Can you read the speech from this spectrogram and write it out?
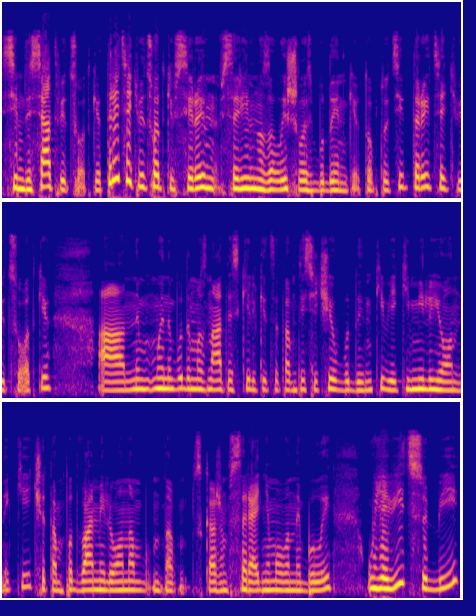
70%. 30% все рівно, все рівно залишилось будинків. Тобто ці 30%, а ми не будемо знати, скільки це там тисячів будинків, які мільйонники, чи там по 2 мільйона, скажімо, в середньому вони були. Уявіть собі,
